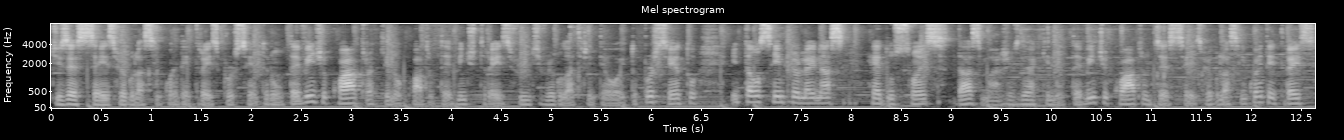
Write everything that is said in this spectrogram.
16,53% no T24, aqui no 4T23 20,38%. Então sempre olhei nas reduções das margens, né? Aqui no T24 16,53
